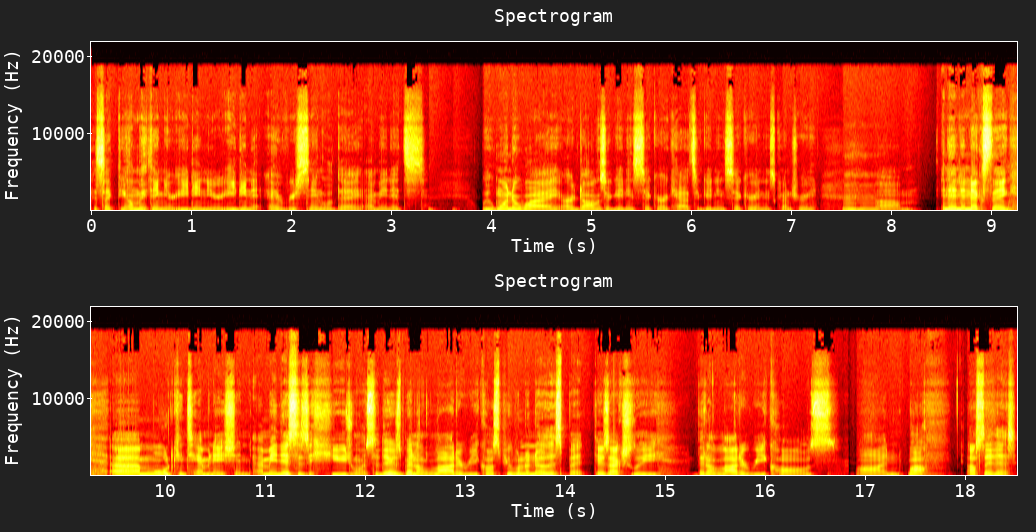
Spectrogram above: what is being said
it's like the only thing you're eating. You're eating it every single day. I mean, it's we wonder why our dogs are getting sicker, our cats are getting sicker in this country. Mm-hmm. Um, and then the next thing, uh, mold contamination. I mean, this is a huge one. So there's been a lot of recalls. People don't know this, but there's actually been a lot of recalls on. Well, I'll say this:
